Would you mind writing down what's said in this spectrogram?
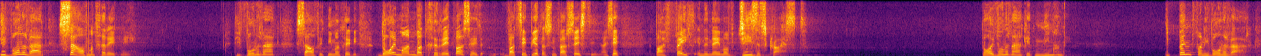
Die wonderwerk self het gered nie. Die wonderwerk self het niemand gered nie. Daai man wat gered was, het wat sê Petrus in vers 16? Hy sê by faith in the name of Jesus Christ. Daai wonderwerk het niemand Die punt van die wonderwerk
